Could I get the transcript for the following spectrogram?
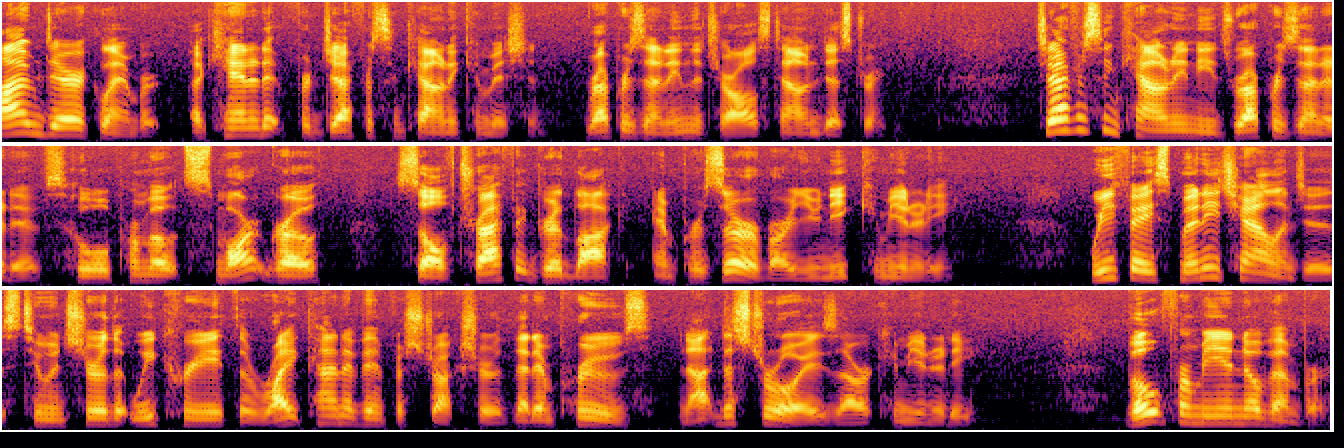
I'm Derek Lambert, a candidate for Jefferson County Commission, representing the Charles Town District. Jefferson County needs representatives who will promote smart growth, solve traffic gridlock, and preserve our unique community. We face many challenges to ensure that we create the right kind of infrastructure that improves, not destroys, our community. Vote for me in November.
